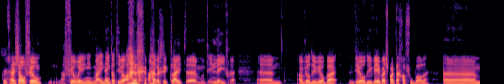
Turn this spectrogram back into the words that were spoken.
dus hij zal veel, nou, veel weet ik niet, maar ik denk dat hij wel aardig, aardige kluit eh, moet inleveren. Ehm al wil hij wil bij, wil die weer bij Sparta gaan voetballen. Ehm,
